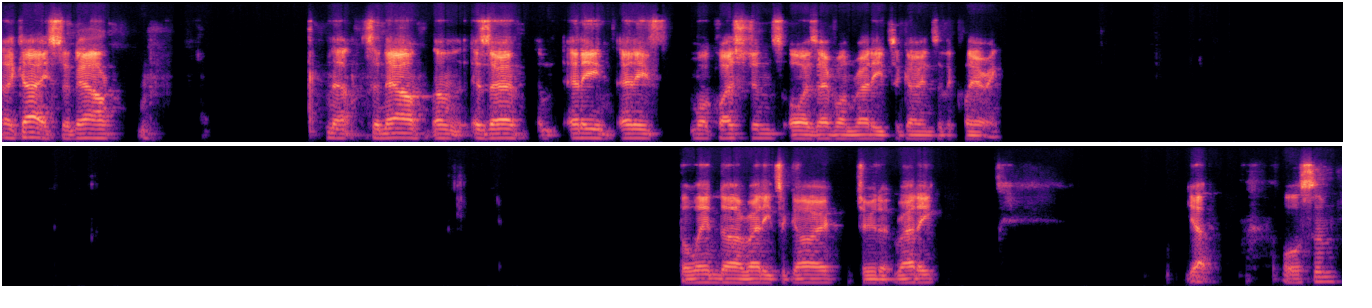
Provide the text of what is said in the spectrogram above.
Okay, so now, now, so now, um, is there um, any any more questions, or is everyone ready to go into the clearing? Belinda, ready to go. Judith, ready. Yep, awesome.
